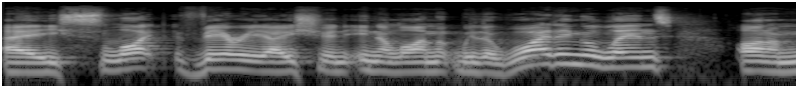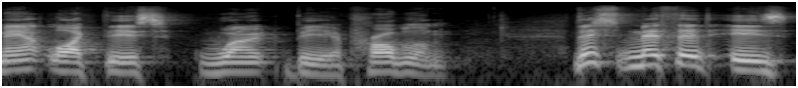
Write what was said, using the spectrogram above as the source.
a slight variation in alignment with a wide angle lens on a mount like this won't be a problem. This method is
